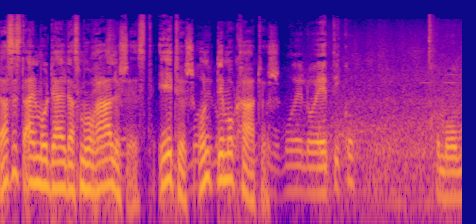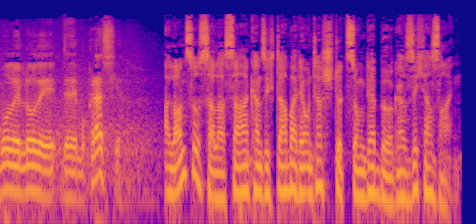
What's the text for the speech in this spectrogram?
Das ist ein Modell, das moralisch ist, ethisch und demokratisch. Alonso Salazar kann sich dabei der Unterstützung der Bürger sicher sein.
